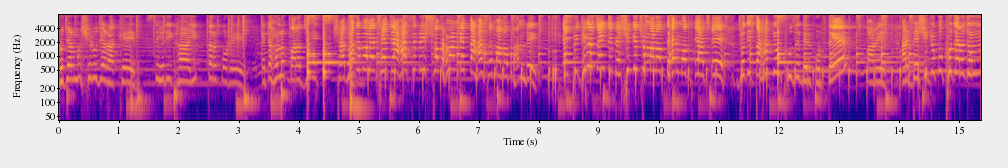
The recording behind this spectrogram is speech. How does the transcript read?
রোজার মাসে রোজা রাখে, সেহরি খায়, ইফতার করে। এটা হলো বারাজিক সাধকে বলেছে যাহাসে বিশ্ব ব্রহ্মাণ্ডে তাহাসে মানব ভাণ্ডে এই পৃথিবীর চাইতে বেশি কিছু মানব দেহের মধ্যে আছে, যদি তাহাকেও খুঁজে বের করতে পারে। আর বেশিটুকু খোঁজার জন্য,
